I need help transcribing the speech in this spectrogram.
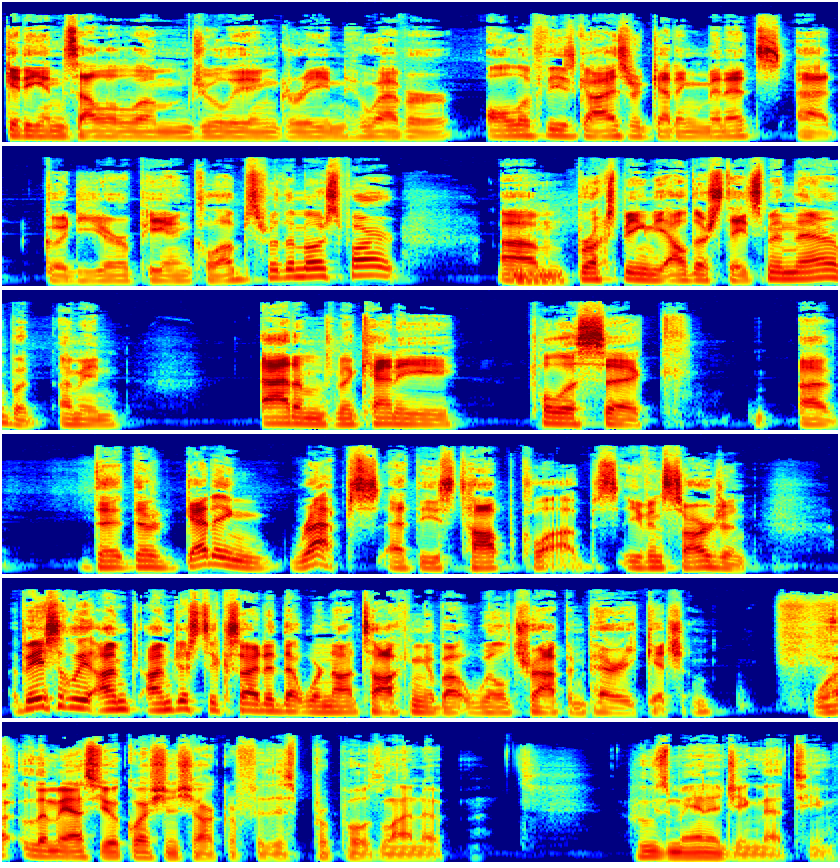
Gideon Zelalem, Julian Green, whoever, all of these guys are getting minutes at good European clubs for the most part. Um, mm-hmm. Brooks being the elder statesman there, but I mean, Adams, McKennie, Pulisic, uh, they, they're getting reps at these top clubs. Even Sargent. Basically, I'm I'm just excited that we're not talking about Will Trapp and Perry Kitchen. Well, let me ask you a question, Shaker, for this proposed lineup. Who's managing that team?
